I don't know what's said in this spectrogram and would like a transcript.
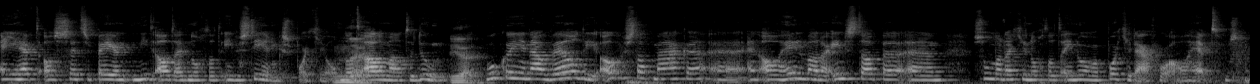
En je hebt als ZZP'er niet altijd nog dat investeringspotje om dat allemaal te doen. Ja. Hoe kun je nou wel die overstap maken eh, en al helemaal daarin stappen ehm, zonder dat je nog dat enorme potje daarvoor al hebt misschien?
